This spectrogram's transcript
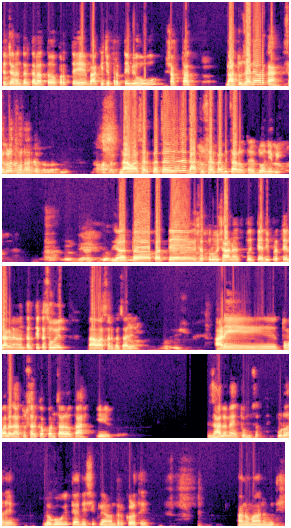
त्याच्यानंतर त्याला त प्रत्यय हे बाकीचे प्रत्यय बी होऊ शकतात. धातू झाल्यावर काय? सगळंच होणार नावासारखंच म्हणजे धातूसारखं बी चालवत आहे दोन्ही बी. त प्रत्यय शत्रू शान इत्यादी प्रत्यय लागल्यानंतर ते कसं होईल? नावासारखं चालेल. आणि तुम्हाला धातूसारखं पण चालवता येईल. झालं नाही तुमचं? पुढं आहे. लघु इत्यादी शिकल्यानंतर कळते. अनुमानमिती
